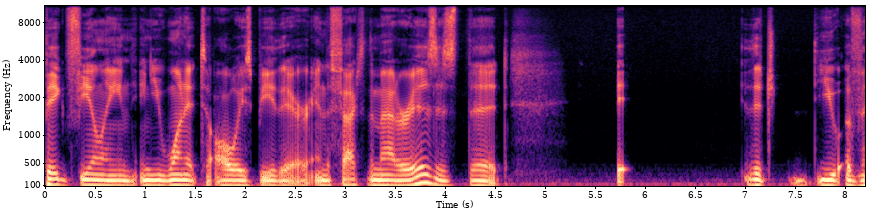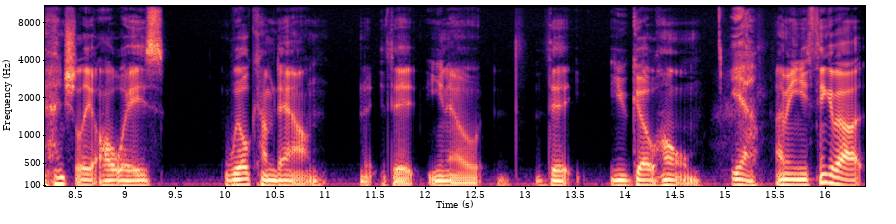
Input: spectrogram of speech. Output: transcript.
big feeling and you want it to always be there and the fact of the matter is is that it, that you eventually always will come down. That you know that you go home. Yeah. I mean, you think about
